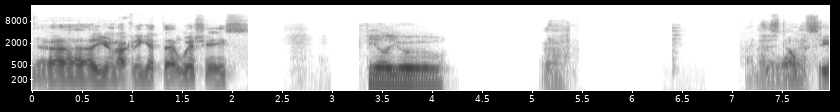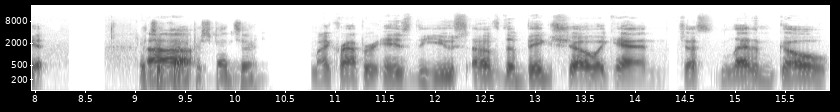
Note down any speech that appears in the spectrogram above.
Uh, you're not going to get that wish, Ace. Feel you. Ugh, I don't just don't see it. what's your Uh, crapper, Spencer? My crapper is the use of the big show again. Just let him go.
